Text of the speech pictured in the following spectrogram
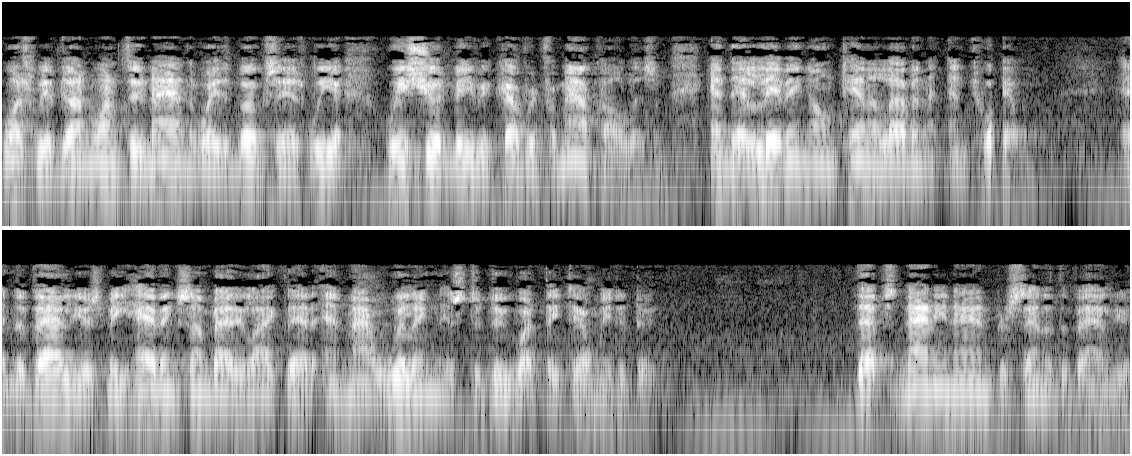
Once we have done one through nine, the way the book says, we, we should be recovered from alcoholism. And they're living on 10, 11, and 12. And the value is me having somebody like that and my willingness to do what they tell me to do. That's 99% of the value.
